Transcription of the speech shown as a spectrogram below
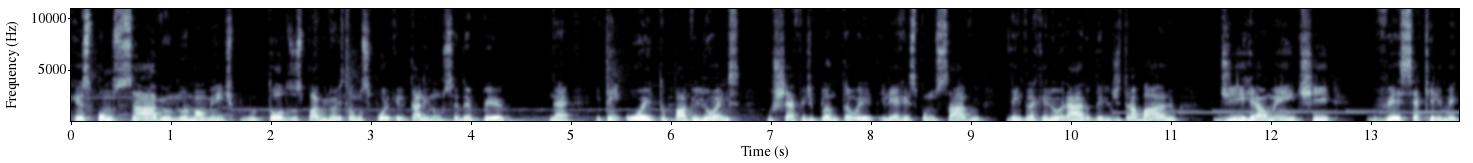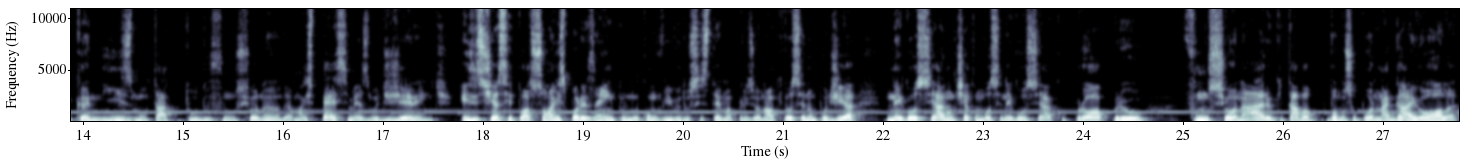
responsável normalmente por todos os pavilhões. Então vamos supor que ele está ali num CDP, né, e tem oito pavilhões o chefe de plantão ele, ele é responsável, dentro daquele horário dele de trabalho, de realmente ver se aquele mecanismo tá tudo funcionando. É uma espécie mesmo de gerente. Existia situações, por exemplo, no convívio do sistema prisional que você não podia negociar, não tinha como você negociar com o próprio funcionário que estava, vamos supor, na gaiola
